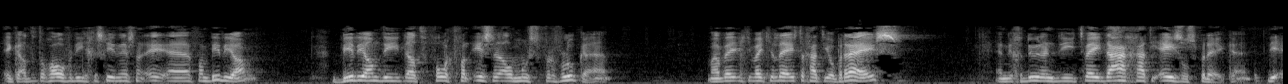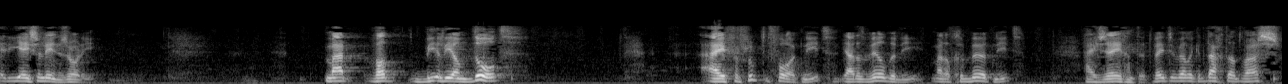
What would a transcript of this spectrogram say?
ik had het toch over die geschiedenis van, eh, van Biliam. Biliam die dat volk van Israël moest vervloeken. Hè? Maar weet je wat je leest? Dan gaat hij op reis. En gedurende die twee dagen gaat die ezel spreken. Hè? Die, die sorry. Maar wat Biliam doet. Hij vervloekt het volk niet. Ja, dat wilde hij. Maar dat gebeurt niet. Hij zegent het. Weet u welke dag dat was?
